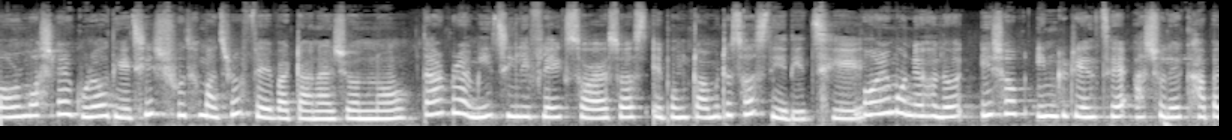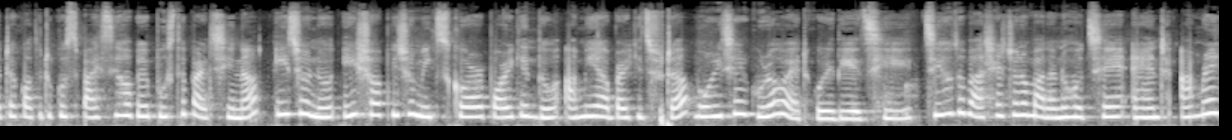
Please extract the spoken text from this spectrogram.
গরম মশলার গুঁড়াও দিয়েছি, শুধুমাত্র ফ্লেভার টানার জন্য। তারপর আমি চিলি ফ্লেক্স সয়া সস এবং টমেটো সস দিয়ে দিচ্ছি। পরে মনে হলো এইসব ইনগ্রিডিয়েন্টসে আসলে খাবারটা কতটুকু স্পাইসি হবে বুঝতে পারছি না। এই জন্য এই সব কিছু মিক্স করার পরে কিন্তু আমি আবার কিছুটা মরিচের গুঁড়াও অ্যাড করে দিয়েছি। যেহেতু বাসার জন্য বানানো হচ্ছে অ্যান্ড আমরাই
